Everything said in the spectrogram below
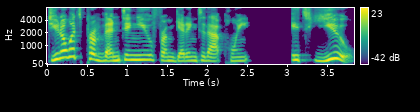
Do you know what's preventing you from getting to that point? It's you.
